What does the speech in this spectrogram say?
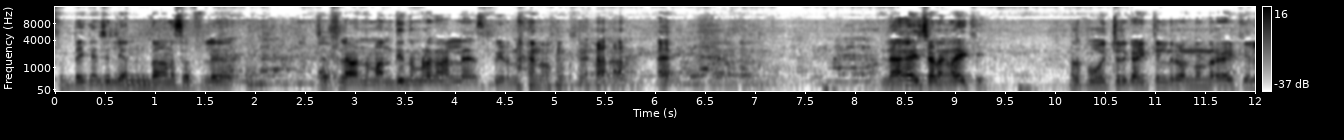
ഫുഡ് കഴിക്കാൻ ചെല്ലി. എന്താണ് സെഫിൽ? സെഫില വന്ന് മന്തി നമ്മളൊക്കെ നല്ല സ്പീഡ് ഉണ്ടായിരുന്നു. ഞാൻ കഴിച്ചോളാം. നിങ്ങൾ കഴിക്കേ. നിങ്ങൾ പോയിട്ടൊരു കഴിക്കലുണ്ട് ഒന്നൊന്നര കഴിക്കൽ.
